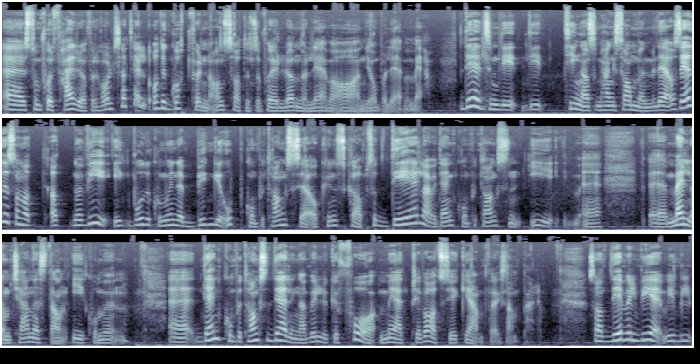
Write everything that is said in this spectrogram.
eh, som får færre å forholde seg til, og det er godt for den ansatte som får en lønn å leve av, en jobb å leve med. Det er liksom de, de tingene som henger sammen med det. Og så er det sånn at, at når vi i Bodø kommune bygger opp kompetanse og kunnskap, så deler vi den kompetansen i, eh, eh mellom tjenestene i kommunen. Eh, den kompetansedelinga vil du ikke få med et privat sykehjem, f.eks. Så det vil vi, vi vil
